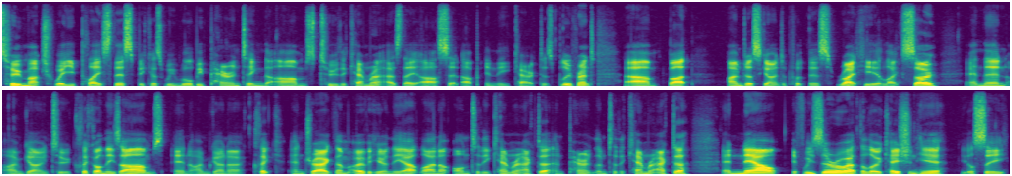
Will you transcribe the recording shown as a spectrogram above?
too much where you place this because we will be parenting the arms to the camera as they are set up in the character's blueprint. Um, but I'm just going to put this right here like so. And then I'm going to click on these arms and I'm going to click and drag them over here in the outliner onto the camera actor and parent them to the camera actor. And now if we zero out the location here, you'll see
